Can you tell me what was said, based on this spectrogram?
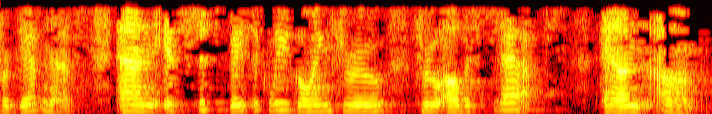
forgiveness, and it's just basically going through through all the steps. And um,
